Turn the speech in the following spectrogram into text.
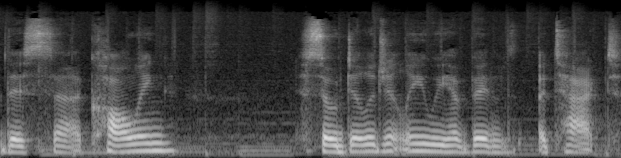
this uh, calling so diligently we have been attacked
